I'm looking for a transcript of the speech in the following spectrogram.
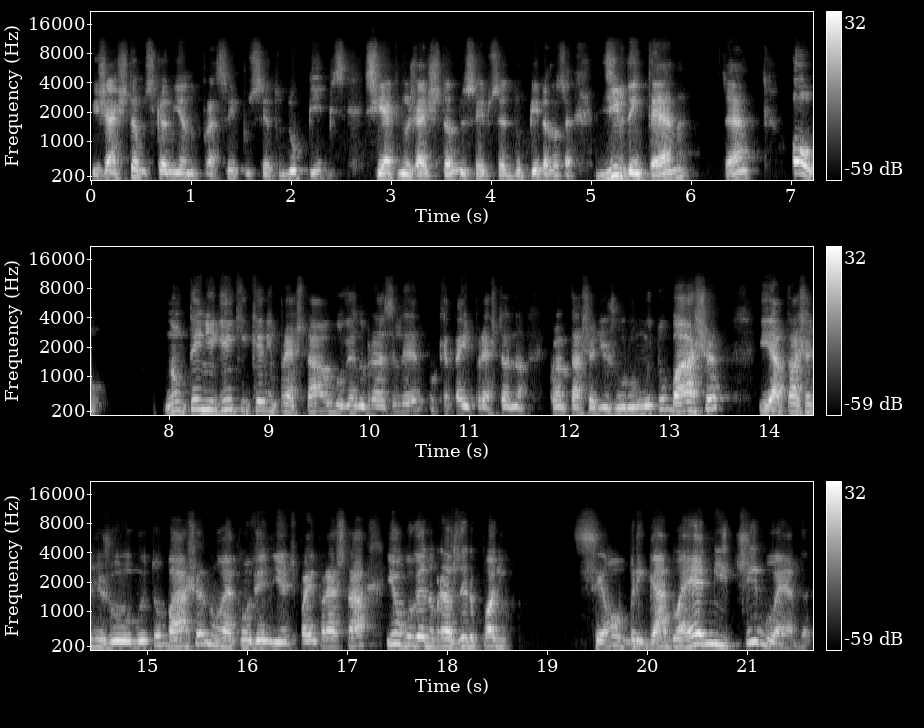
e já estamos caminhando para 100% do PIB, se é que não já estamos 100% do PIB, a nossa dívida interna, certo? ou não tem ninguém que queira emprestar ao governo brasileiro, porque está emprestando com a taxa de juro muito baixa, e a taxa de juro muito baixa não é conveniente para emprestar, e o governo brasileiro pode ser obrigado a emitir moeda.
